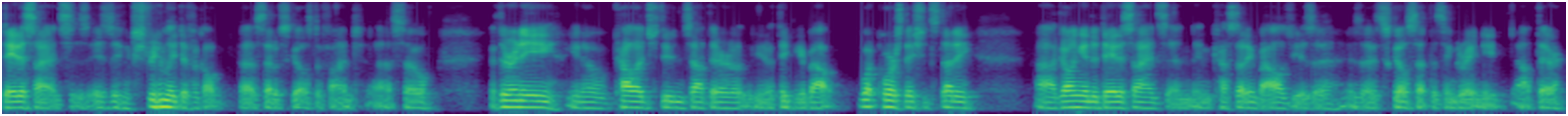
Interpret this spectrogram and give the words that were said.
data science is, is an extremely difficult uh, set of skills to find. Uh, so if there are any, you know, college students out there, you know, thinking about what course they should study, uh, going into data science and, and studying biology is a is a skill set that's in great need out there.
